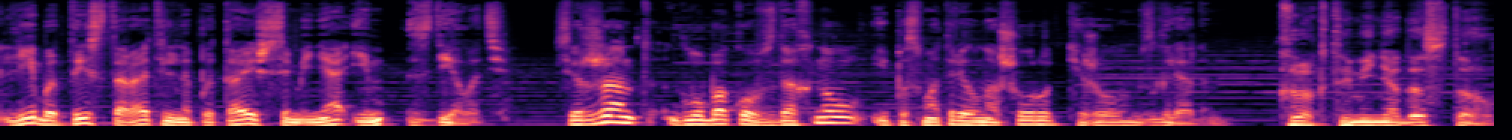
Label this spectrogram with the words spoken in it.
либо ты старательно пытаешься меня им сделать. Сержант глубоко вздохнул и посмотрел на Шуру тяжелым взглядом. «Как ты меня достал!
